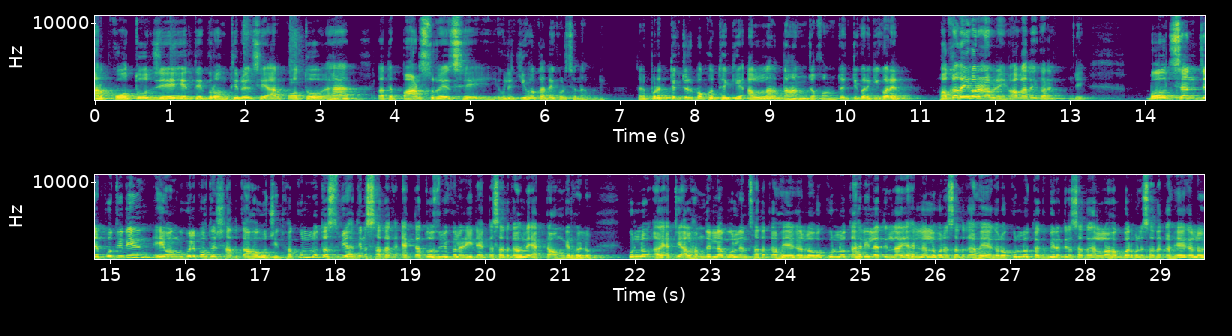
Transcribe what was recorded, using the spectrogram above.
আর কত যে এতে গ্রন্থি রয়েছে, আর কত হ্যাঁ তাতে পার্টস রয়েছে, এগুলি কী হক আদায় করছেন আপনি? তাহলে প্রত্যেকটির পক্ষ থেকে আল্লাহর দান যখন তো একটি করে কি করেন? হক আদায় করেন আপনি, হক আদায় করেন। জি। বলছেন যে প্রতিদিন এই অঙ্গগুলি পথে সাদকা হওয়া উচিত। ফাকুল্ল তসবি হাতিন সাদাকা, একটা তসবি করলেন, এটা একটা সাদকা হলে একটা অঙ্গের হইল। কুল্ল একটি আলহামদুলিল্লাহ বললেন, সাদাকা হয়ে গেল। ওকুল্ল তাহলিলাতিন লাইহাল্লাহ বলেন, সাদাকা হয়ে গেল। কুল্ল তকবিরাতিন সাদাকা, আল্লাহ আকবর বলে সাদাকা হয়ে গেল।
